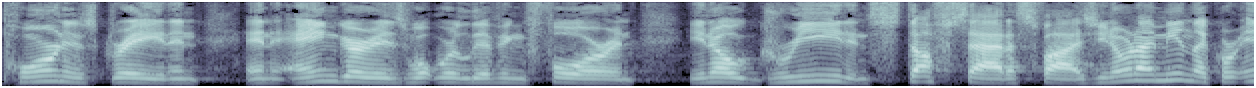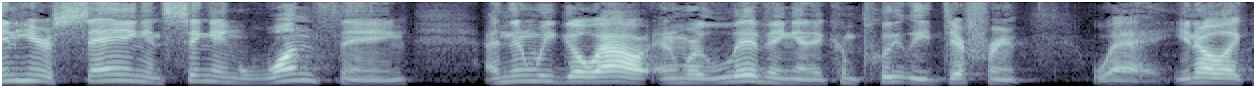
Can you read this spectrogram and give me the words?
porn is great and, and anger is what we're living for and you know greed and stuff satisfies you know what i mean like we're in here saying and singing one thing and then we go out and we're living in a completely different way. You know, like,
